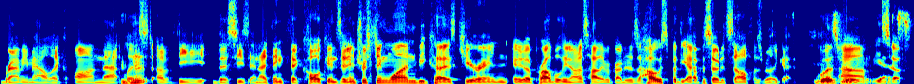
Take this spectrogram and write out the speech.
Rami Malek on that Mhm. list of the the season. I think that Culkin's an interesting one because Kieran you know, probably not as highly regarded as a host, but the episode itself was really good. was really um, good. Yes. so-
